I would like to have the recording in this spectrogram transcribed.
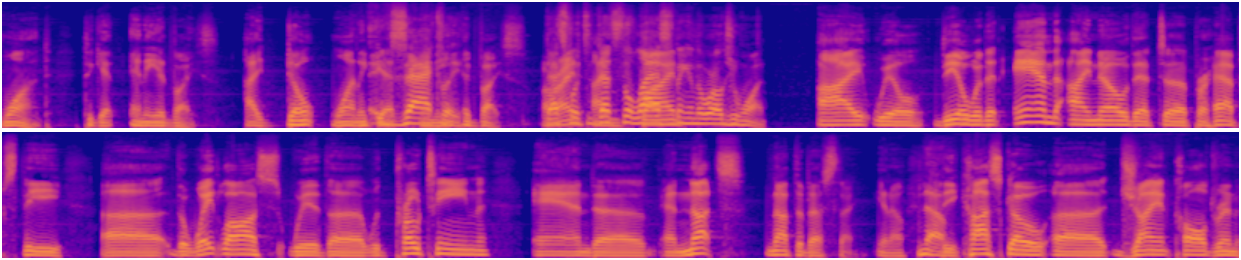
want to get any advice. I don't want to get Exactly. any advice. that's right? what. That's I'm the last fine. thing in the world you want. I will deal with it, and I know that uh, perhaps the uh, the weight loss with uh, with protein and uh, and nuts not the best thing. You know, No. the Costco uh, giant cauldron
